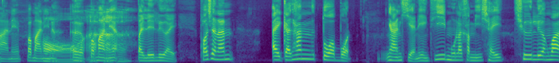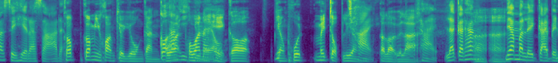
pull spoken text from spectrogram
มาณนี้ประมาณนี้นะอ๋อเออประมาณเนี้ยอ่าอ่าไปเรื่อยๆ เพราะฉะนั้นไอกระทั่งตัวบทงานเขียนเองที่มูราคามิใช้ชื่อเรื่องว่าเซเฮราซาดอะก็ก็มีความเกี่ยวโยงกันเพก็ราะว่าอ้างอิงเพราะว่าอยู่นางแล้วเอกก็ยังพูดไม่จบเรื่องใช่ตลอดเวลาใช่ และกระทั่งอ่าอ่าเนี่ยมันเลยกลายเป็น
